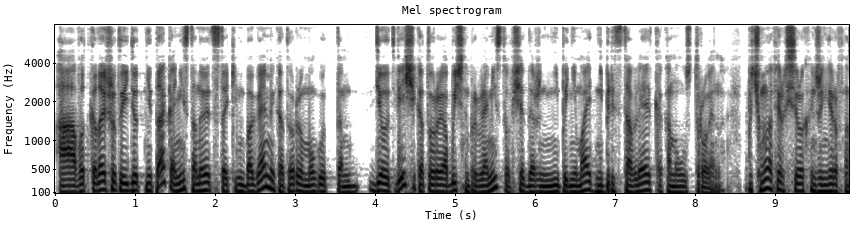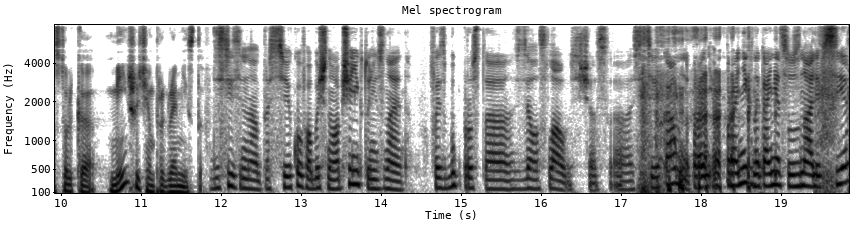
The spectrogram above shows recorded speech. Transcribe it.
А вот когда что-то идет не так, они становятся такими богами, которые могут там делать вещи, которые обычный программист вообще даже не понимает, не представляет, как оно устроено. Почему, во-первых, сетевых инженеров настолько меньше, чем программистов? Действительно, про сетевиков обычно вообще никто не знает. Facebook просто сделал славу сейчас э, сетевикам. Про, про них, наконец, узнали все.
